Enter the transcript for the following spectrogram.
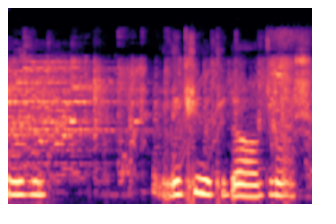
Öldüm. İki yükü de aldılar.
